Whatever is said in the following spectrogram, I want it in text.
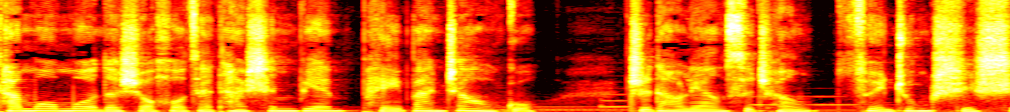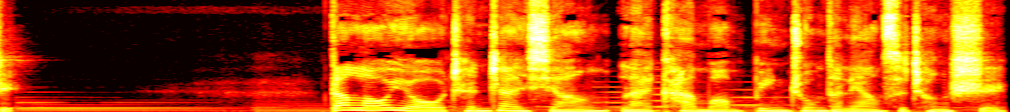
他默默地守候在他身边陪伴照顾，直到梁思成最终逝世。当老友陈占祥来看望病中的梁思成时，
